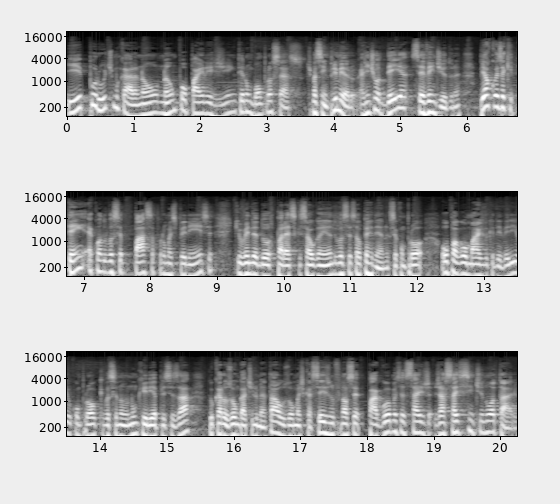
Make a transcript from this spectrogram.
E, por último, cara, não, não poupar energia em ter um bom processo. Tipo assim, primeiro, a gente odeia ser vendido, né? Pior coisa que tem é quando você passa por uma experiência que o vendedor parece que saiu ganhando e você saiu perdendo. Que você comprou ou pagou mais do que deveria, ou comprou algo que você não, não queria precisar, porque o cara usou um gatilho mental, usou uma escassez, e no final você pagou, mas você sai, já sai se sentindo um otário.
